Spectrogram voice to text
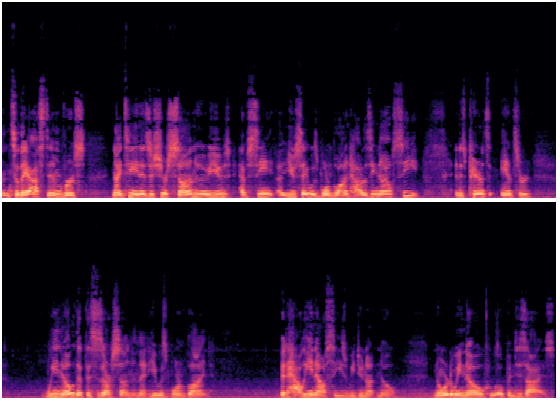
And so they asked him, verse 19, is this your son who you have seen, uh, you say was born blind? How does he now see? And his parents answered, we know that this is our son and that he was born blind. But how he now sees, we do not know, nor do we know who opened his eyes.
